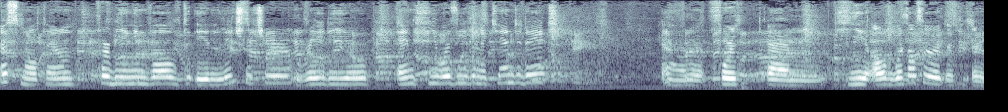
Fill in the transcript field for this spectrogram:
a small town, for being involved in literature, radio, and he was even a candidate uh, for um, he was also a, a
